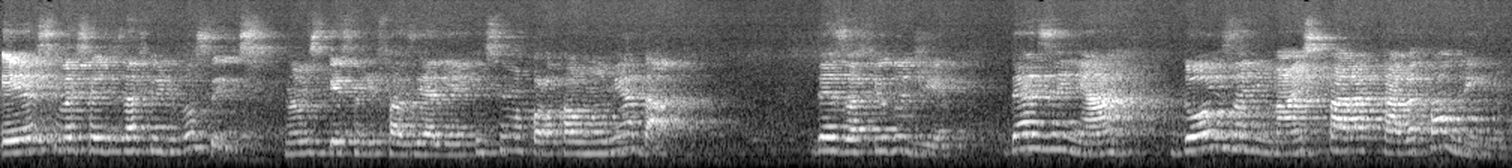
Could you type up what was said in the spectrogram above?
esse vai ser o desafio de vocês. Não esqueçam de fazer a linha aqui em cima, colocar o nome e a data. Desafio do dia: desenhar dois animais para cada quadrinho.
